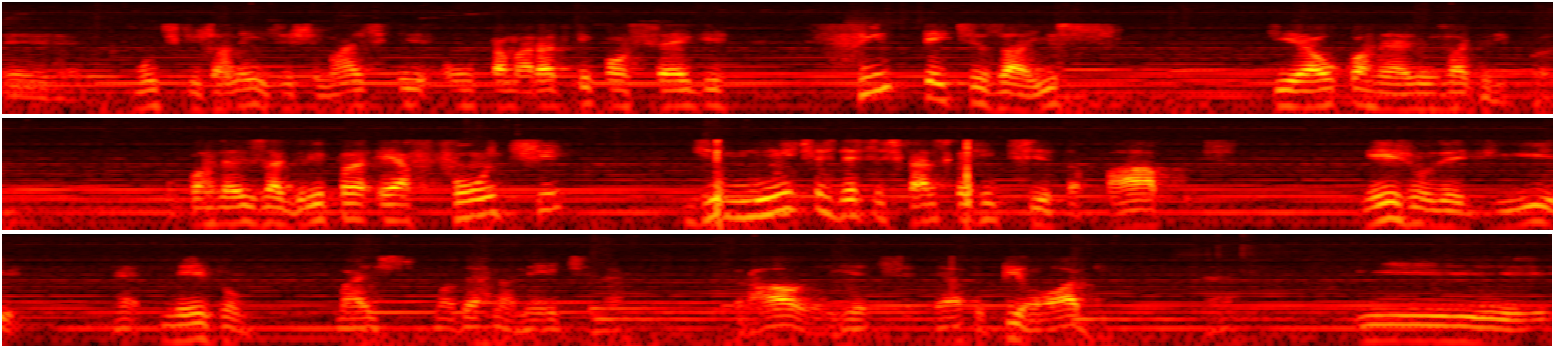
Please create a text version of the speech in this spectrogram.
é, muitos que já nem existem mais, e um camarada que consegue sintetizar isso, que é o Cornélio Agripa. O Cornélio Agripa é a fonte de muitos desses caras que a gente cita, Papos, mesmo Levi, né, mesmo mais modernamente, né, Crowley, etc., o Piob. Né, e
